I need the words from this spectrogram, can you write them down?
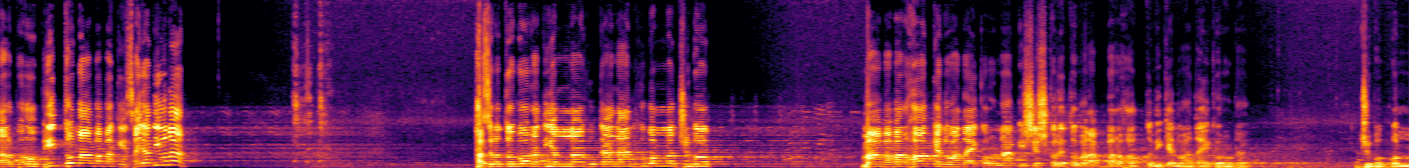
তারপরও বৃদ্ধ মা বাবাকে ছাইরা দিও না। ওমর রাদিয়াল্লাহু তাআলা আনহু বলল, যুবক মা বাবার হক কেন আদায় করো না? বিশেষ করে তোমার আব্বার হক তুমি কেন আদায় করো না? যুবক বলল,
